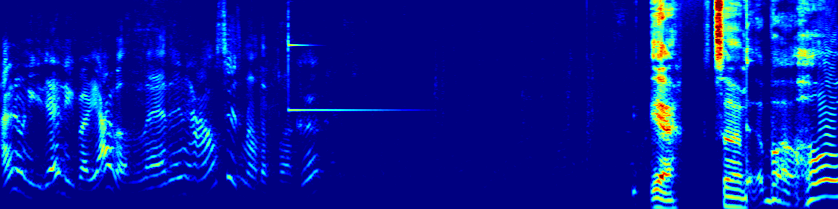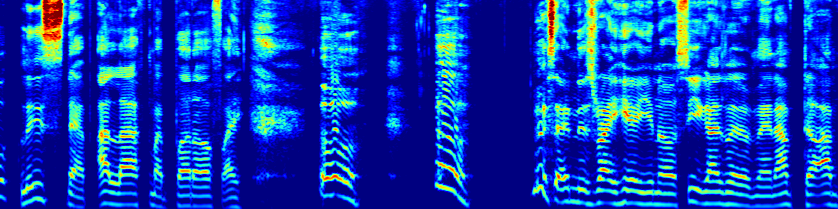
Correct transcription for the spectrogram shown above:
I don't need anybody. I have 11 houses, motherfucker. Yeah. So, but holy snap! I laughed my butt off. I, oh, oh. Let's end this right here. You know, see you guys later, man. I'm done. I'm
